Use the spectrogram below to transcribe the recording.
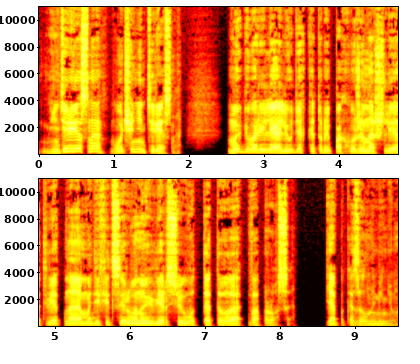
«Интересно, очень интересно. Мы говорили о людях, которые, похоже, нашли ответ на модифицированную версию вот этого вопроса». Я показал на меню.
